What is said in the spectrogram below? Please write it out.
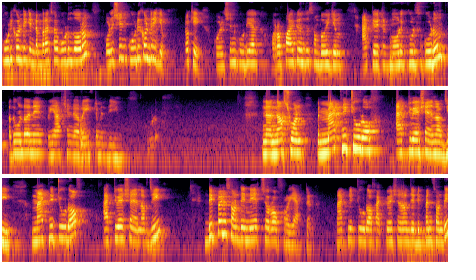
കൂടിക്കൊണ്ടിരിക്കും. ടെമ്പറേച്ചർ കൂടുന്തോറും കൊളിഷൻ കൂടിക്കൊണ്ടിരിക്കും. ഓക്കെ കൊളിഷൻ കൂടിയാൽ ഉറപ്പായിട്ടും എന്ത് സംഭവിക്കും? ആക്ടിവേറ്റഡ് മോളിക്യൂൾസ് കൂടും. അതുകൊണ്ട് തന്നെ റിയാക്ഷന്റെ റേറ്റും എന്ത് ചെയ്യും? കൂടും. One the magnitude of activation energy magnitude of activation energy depends on the nature of reactant reactant. Of activation energy depends on the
